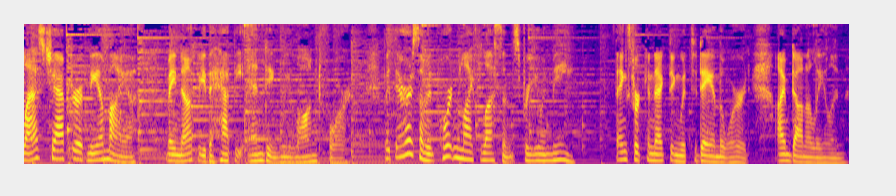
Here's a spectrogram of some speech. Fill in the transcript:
last chapter of Nehemiah may not be the happy ending we longed for, but there are some important life lessons for you and me. Thanks for connecting with Today in the Word. I'm Donna Leland.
